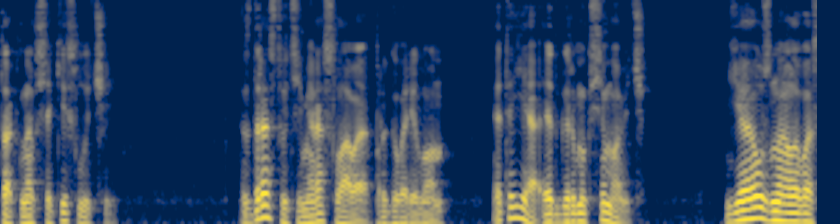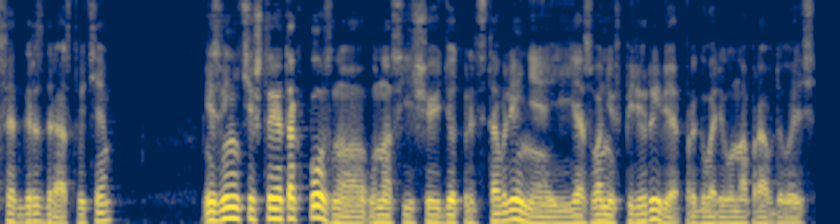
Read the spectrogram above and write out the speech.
Так, на всякий случай. «Здравствуйте, Мирослава», — проговорил он. «Это я, Эдгар Максимович». «Я узнала вас, Эдгар, здравствуйте». Извините, что я так поздно. У нас еще идет представление, и я звоню в перерыве, проговорил он, оправдываясь.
